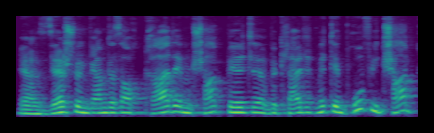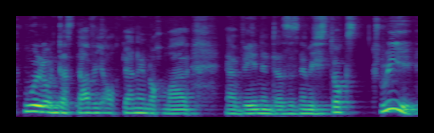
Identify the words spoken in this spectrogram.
Ja, sehr schön. Wir haben das auch gerade im Chartbild äh, begleitet mit dem Profi-Chart-Tool und das darf ich auch gerne nochmal erwähnen. Das ist nämlich Stocks Tree.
